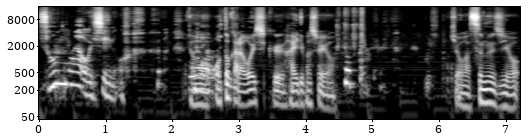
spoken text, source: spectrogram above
そんな美味しいの。あ、いやもう音から美味しく入りましょうよ。今日はスムージーを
